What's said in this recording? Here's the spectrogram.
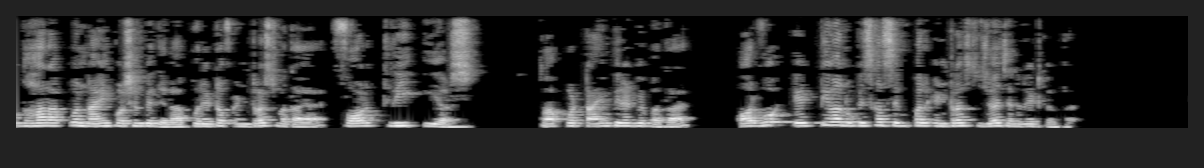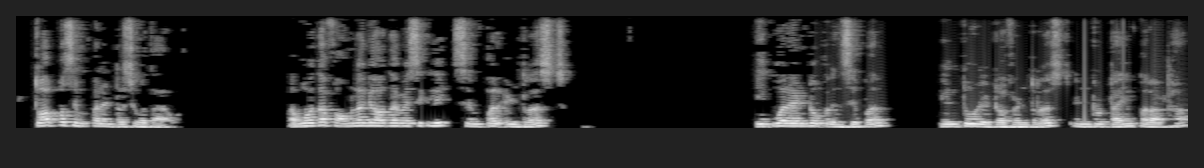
उधार आपको नाइन परसेंट पे देना आपको रेट ऑफ़ इंटरेस्ट बताया है फॉर थ्री इयर्स तो आपको टाइम पीरियड भी पता है और वो एट्टी वन रुपीज़ का सिंपल इंटरेस्ट जो है जनरेट करता है। तो आपको सिंपल इंटरेस्ट बताया हुआ अब वो है फॉर्मूला क्या होता है basically simple interest equal into principal into rate of interest into time पराठा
